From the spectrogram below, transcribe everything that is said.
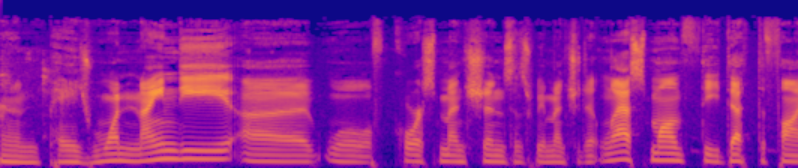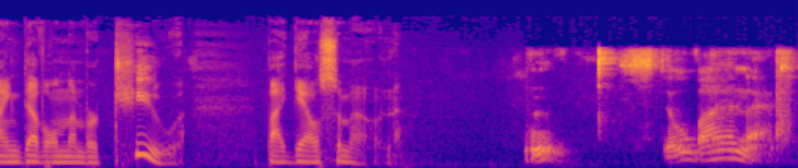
And page 190 uh, will, of course, mention, since we mentioned it last month, the Death Defying Devil number two by Gail Simone. Still buying that.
